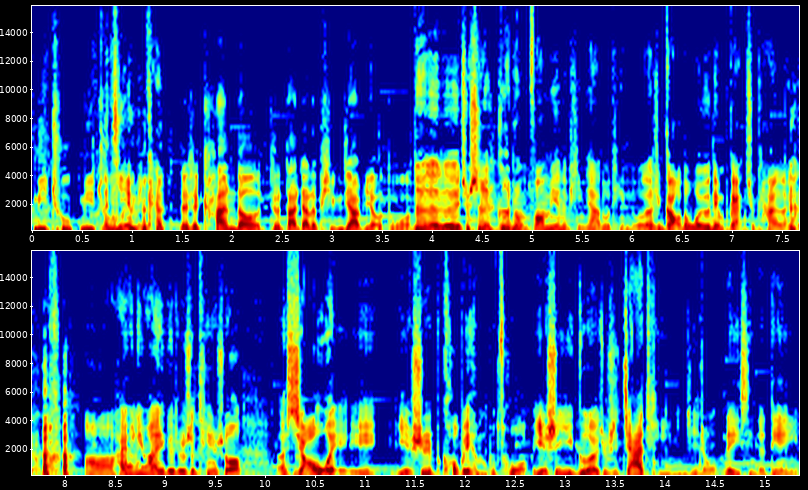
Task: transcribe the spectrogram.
，，me too，me 那 too，你也没看。但是看到就大家的评价比较多，对对对，就是各种方面的评价都挺多的，就搞得我有点不敢去看了，你知道吗？啊、还有另外一个就是听说，呃，小伟也是口碑很不错，也是一个就是家庭这种类型的电影，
